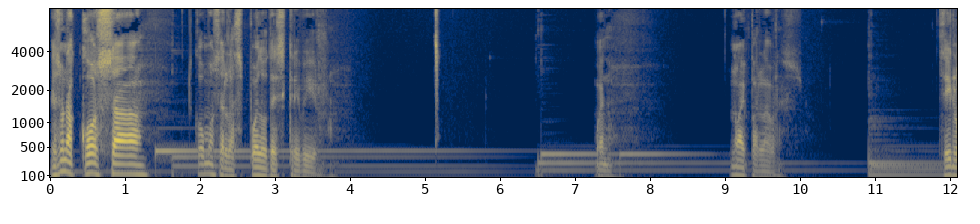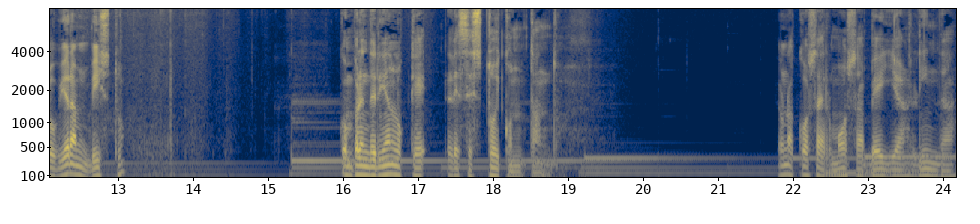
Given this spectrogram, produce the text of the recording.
Es una cosa... ¿Cómo se las puedo describir? Bueno, no hay palabras. Si lo hubieran visto, comprenderían lo que les estoy contando. Es una cosa hermosa, bella, linda.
